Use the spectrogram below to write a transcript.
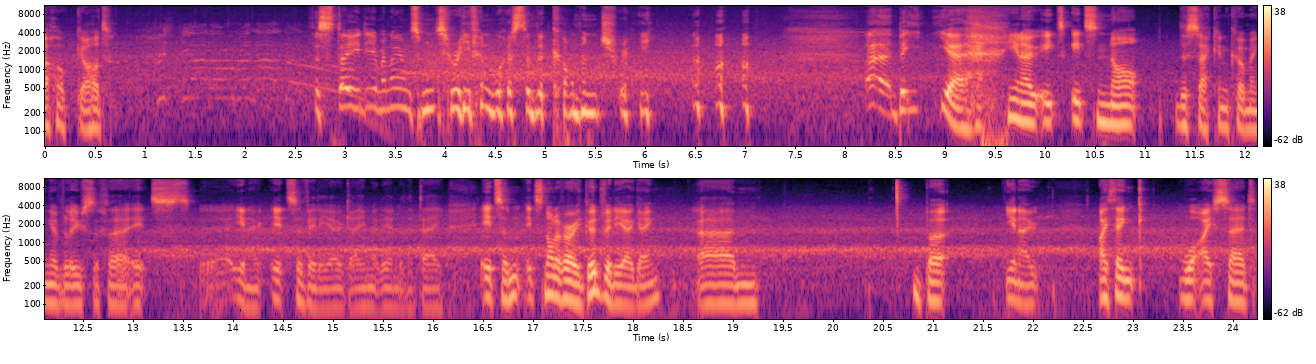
Oh god. The stadium announcements are even worse than the commentary. uh, but yeah, you know, it's it's not the second coming of Lucifer. It's uh, you know, it's a video game at the end of the day. It's an it's not a very good video game. Um, but you know, I think what I said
